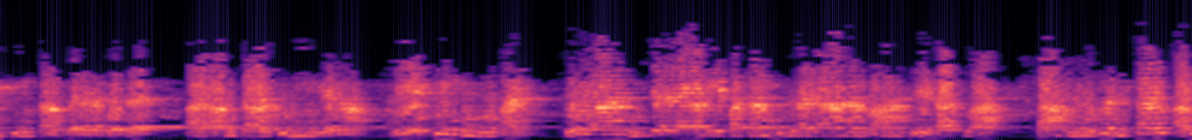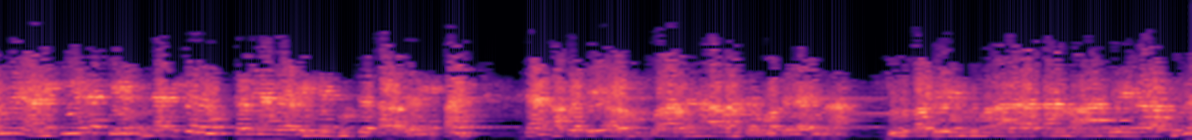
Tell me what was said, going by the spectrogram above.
කිරීම ආදී පින්කම් කරනකොට අර අකුසල දුරු වෙනවා ඒ පින් කුරුමයි සෝවාන් උච්චයාගේ පතන් බුදුරජාණන් වහන්සේ දක්වා සම්පූර්ණ විසල් අරුණයයි කියන කේස් නැති කළ උත්තරයන් ලැබෙන්නේ බුද්ධ ශාසනයයි. දැන් අපට වාසනාවන්ත කොට ලැබුණා. බුදුපසේ බුදු මහරහතන් වහන්සේලා තුල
